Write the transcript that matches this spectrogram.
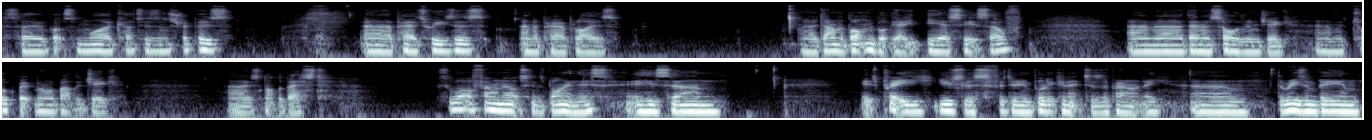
So I've got some wire cutters and strippers, uh, a pair of tweezers and a pair of pliers. Uh, down the bottom we've got the ESC itself and uh, then a soldering jig. And we'll talk a bit more about the jig. Uh, it's not the best. So what I've found out since buying this is um, it's pretty useless for doing bullet connectors apparently. Um, the reason being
